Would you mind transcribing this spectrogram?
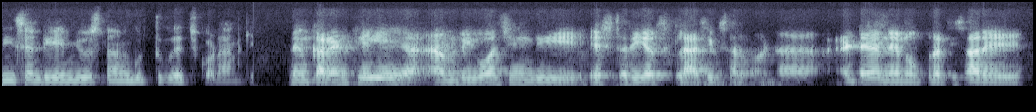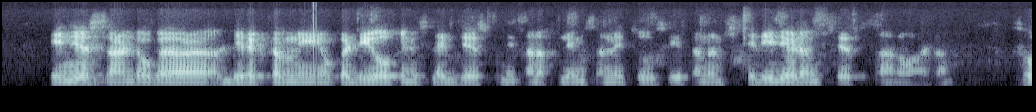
రీసెంట్గా ఏం చూసినాను గుర్తుకు తెచ్చుకోవడానికి. నేను currently I'm rewatching the yesteryears classics అనమాట అంటే నేను ప్రతిసారి ఏం చేస్తా అంటే ఒక డైరెక్టర్ని ఒక డిఓపిని సెలెక్ట్ చేసుకుని తన ఫిలిమ్స్ అన్ని చూసి తనని స్టడీ చేయడం చేస్తాను అనమాట సో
